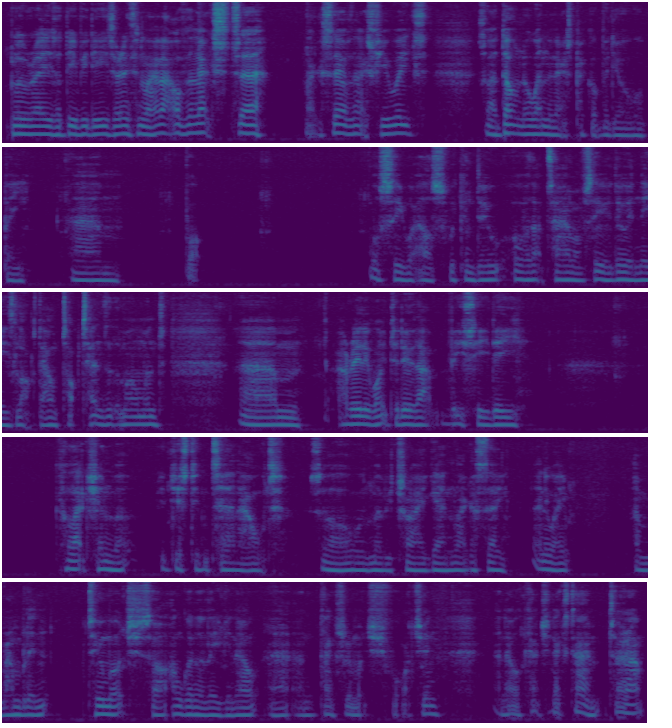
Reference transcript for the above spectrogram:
Blu-rays or DVDs or anything like that over the next, uh, like I say, over the next few weeks. So I don't know when the next pickup video will be. Um, we'll see what else we can do over that time. Obviously, we're doing these lockdown top tens at the moment. Um, I really wanted to do that VCD collection, but it just didn't turn out. So we'll maybe try again, like I say. Anyway, I'm rambling too much, so I'm going to leave you now. Uh, and thanks very much for watching, and I will catch you next time. Out.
